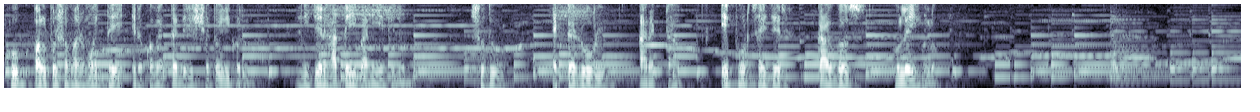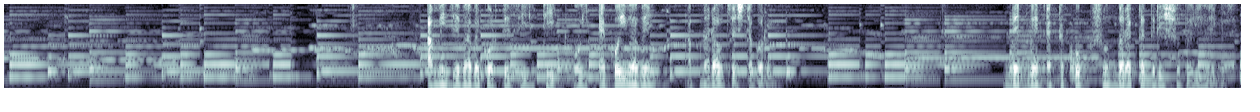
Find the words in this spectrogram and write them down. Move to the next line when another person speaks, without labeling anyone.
খুব অল্প সময়ের মধ্যে এরকম একটা দৃশ্য তৈরি করুন। নিজের হাতেই বানিয়ে ফেলুন। শুধু একটা রুল আর একটা এ ফোর সাইজের কাগজ হলেই হলো। আমি যেভাবে করতেছি, ঠিক ওই একইভাবে আপনারাও চেষ্টা করুন। দেখবেন একটা খুব সুন্দর একটা দৃশ্য তৈরি হয়ে গেছে।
